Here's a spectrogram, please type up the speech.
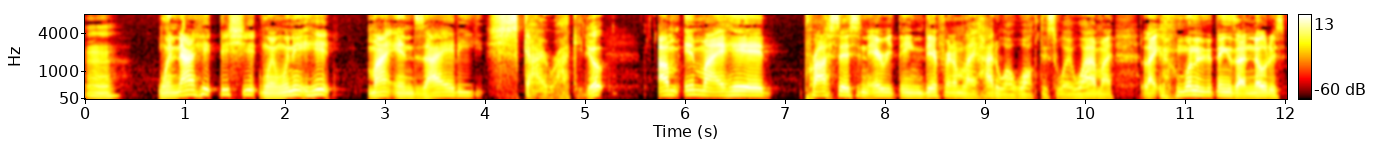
Mm-hmm. When I hit this shit, when when it hit, my anxiety skyrocketed. Yep. I'm in my head processing everything different. I'm like, how do I walk this way? Why am I like one of the things I noticed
